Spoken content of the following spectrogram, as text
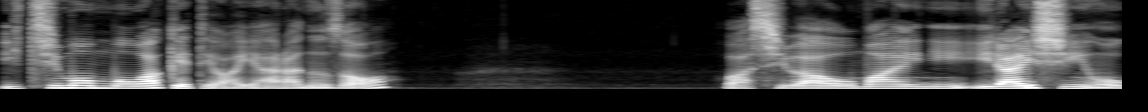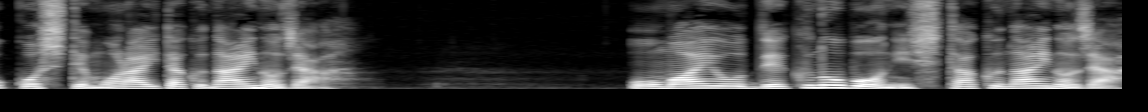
一文も分けてはやらぬぞ。わしはお前に依頼心を起こしてもらいたくないのじゃ。お前をデクノボーにしたくないのじゃ。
